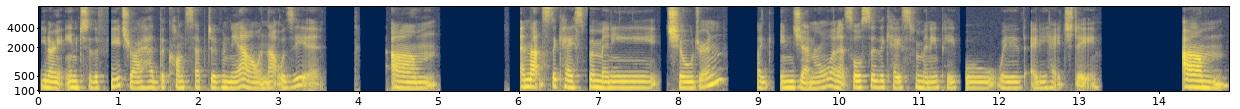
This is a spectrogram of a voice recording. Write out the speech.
you know, into the future. I had the concept of now, and that was it. Um, and that's the case for many children, like in general, and it's also the case for many people with ADHD. Um,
